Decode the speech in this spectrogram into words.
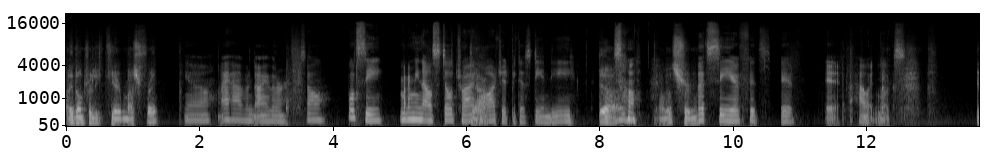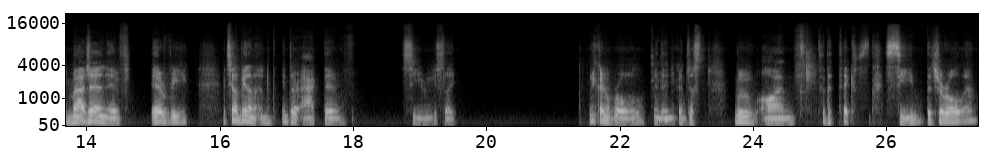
I don't really care much for it. Yeah, I haven't either. So, we'll see. But I mean, I'll still try to watch it because D&D. Yeah, So, yeah, that's true. let's see if it's if it, how it looks. Imagine if every it's gonna be an, an interactive series like you can roll and then mm-hmm. you can just move on to the next scene that you roll in.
